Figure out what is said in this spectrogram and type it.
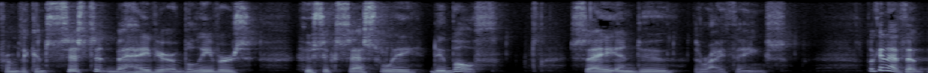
from the consistent behavior of believers who successfully do both say and do the right things. Looking at the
